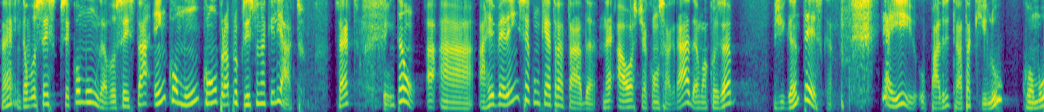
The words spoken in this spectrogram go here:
Né? Então você, você comunga, você está em comum com o próprio Cristo naquele ato. Certo? Sim. Então, a, a, a reverência com que é tratada né, a hóstia consagrada é uma coisa gigantesca. E aí o padre trata aquilo como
